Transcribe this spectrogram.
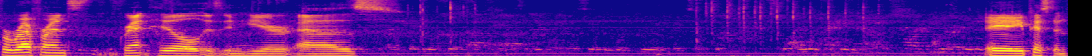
For reference, Grant Hill is in here as a Piston.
